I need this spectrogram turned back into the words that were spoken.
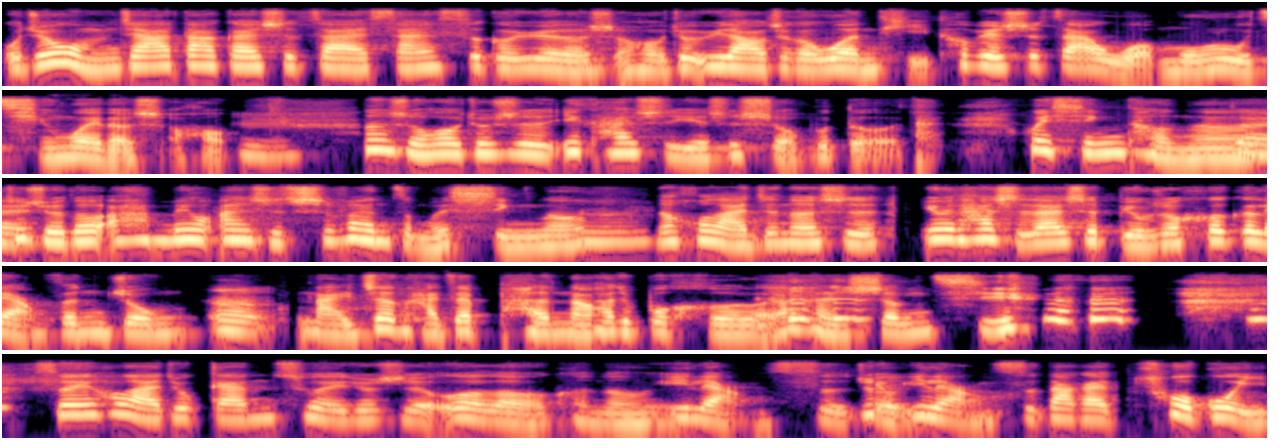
我觉得我们家大概是在三四个月的时候就遇到这个问题，特别是在我母乳亲喂的时候，嗯，那时候就就是一开始也是舍不得，会心疼啊，就觉得啊没有按时吃饭怎么行呢？那后来真的是，因为他实在是，比如说喝个两分钟，嗯，奶阵还在喷，然后他就不喝了，他很生气。所以后来就干脆就是饿了，可能一两次，就有一两次大概错过一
